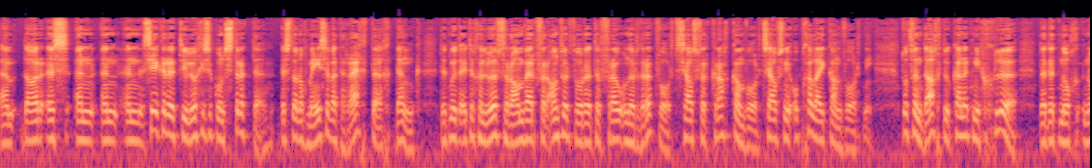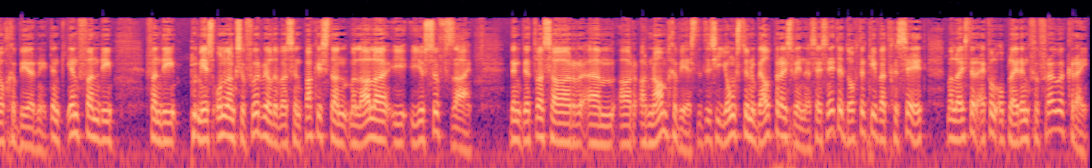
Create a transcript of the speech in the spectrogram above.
Ehm um, daar is in in in sekere teologiese konstrukte is daar nog mense wat regtig dink dit moet uit 'n geloofsraamwerk verantwoord word dat 'n vrou onderdruk word, selfs verkragt kan word, selfs nie opgelei kan word nie. Tot vandag toe kan ek nie glo dat dit nog nog gebeur nie. Ek dink een van die van die mees onlangse voorbeelde was in Pakistan Malala Yousafzai dink dit was haar ehm um, haar haar naam gewees. Dit is die jongste Nobelpryswenner. Sy's net 'n dogtertjie wat gesê het, "Maar luister, ek wil opleiding vir vroue kry."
